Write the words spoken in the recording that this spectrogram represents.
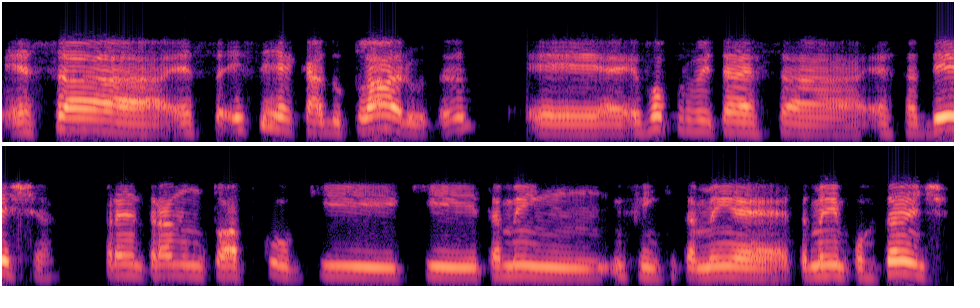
essa, essa, esse recado claro, né? É, eu vou aproveitar essa, essa deixa para entrar num tópico que, que também, enfim, que também é, também é importante,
